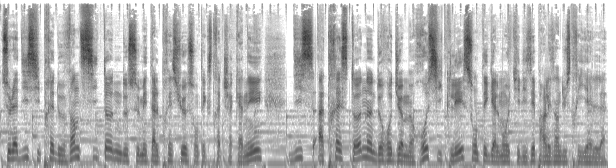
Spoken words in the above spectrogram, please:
Cela dit, si près de 26 tonnes de ce métal précieux sont extraites chaque année, 10 à 13 tonnes de rhodium recyclé sont également utilisées par les industriels.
